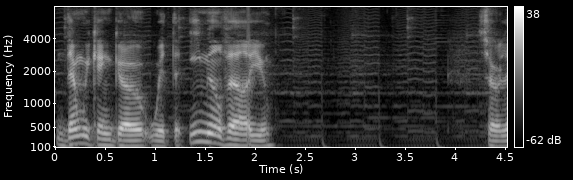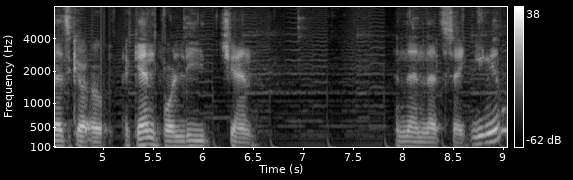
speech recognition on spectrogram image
Then we can go with the email value. So let's go again for lead gen. And then let's say email.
